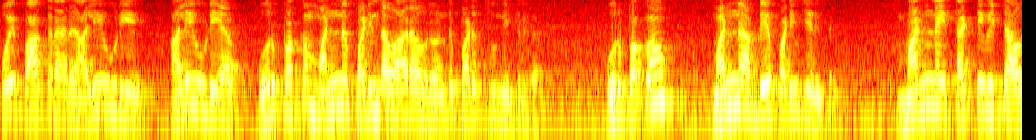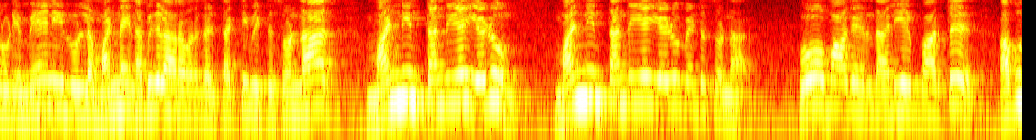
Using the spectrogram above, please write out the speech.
போய் பார்க்குறாரு. அலிவுடைய அலிவுடைய ஒரு பக்கம் மண் படிந்தவாறு அவர் வந்து படுத்து தூங்கிட்டு இருக்கார். ஒரு பக்கம் மண் அப்படியே படிஞ்சிருக்கு. மண்ணை தட்டிவிட்டு அவருடைய மேனியில் உள்ள மண்ணை நபிகளார் அவர்கள் தட்டிவிட்டு சொன்னார் மண்ணின் தந்தையே எழும் மண்ணின் தந்தையே எழும் என்று சொன்னார். கோபமாக இருந்த அலியை பார்த்து அபு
